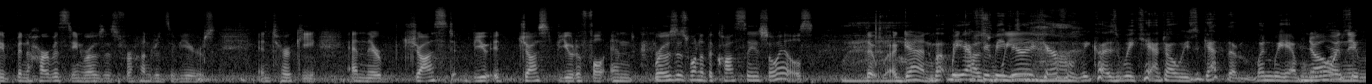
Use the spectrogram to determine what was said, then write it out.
have been harvesting roses for hundreds of years in Turkey, and they're just be just beautiful. And rose is one of the costliest oils. Wow. That again, but we have to be we, very careful because we can't always get them when we have no, and you,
